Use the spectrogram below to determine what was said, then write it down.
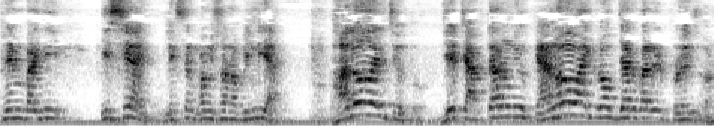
frame by the ECI election commission of India ভালো হয়েছে তো। যে চ্যাপ্টার উনি কেন মাইক্রো অবজারভারের প্রয়োজন,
